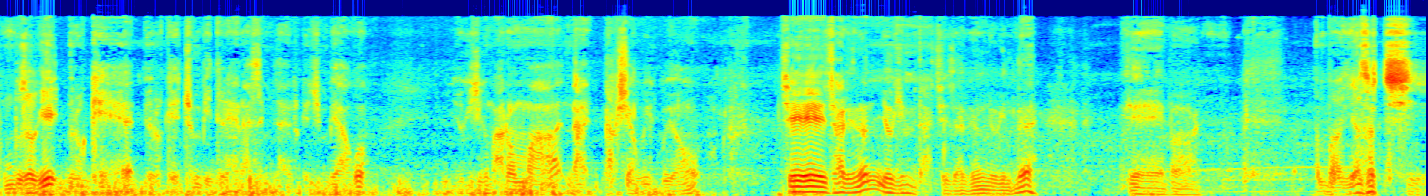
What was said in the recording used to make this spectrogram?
본부석이 이렇게, 이렇게 준비를 해놨습니다. 이렇게 준비하고, 여기 지금 아로마 나- 낚시하고 있고요. 제 자리는 여기입니다. 제 자리는 여기인데, 이게 뭐, 뭐, 여섯치,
